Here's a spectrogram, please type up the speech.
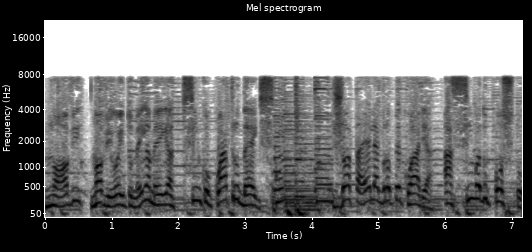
99866 5410. JL Agropecuária, acima do posto.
